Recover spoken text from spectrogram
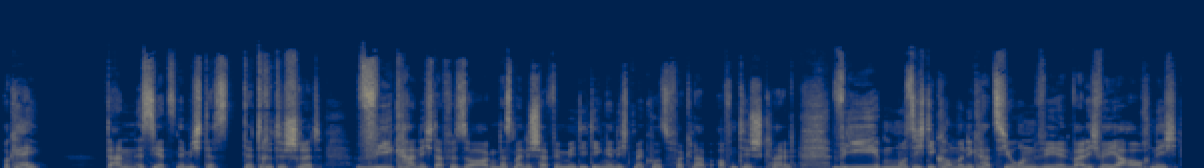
Okay. Dann ist jetzt nämlich das, der dritte Schritt. Wie kann ich dafür sorgen, dass meine Chefin mir die Dinge nicht mehr kurz vor knapp auf den Tisch knallt? Wie muss ich die Kommunikation wählen? Weil ich will ja auch nicht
